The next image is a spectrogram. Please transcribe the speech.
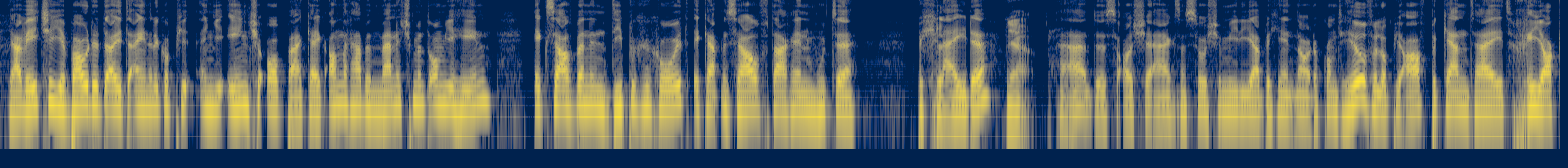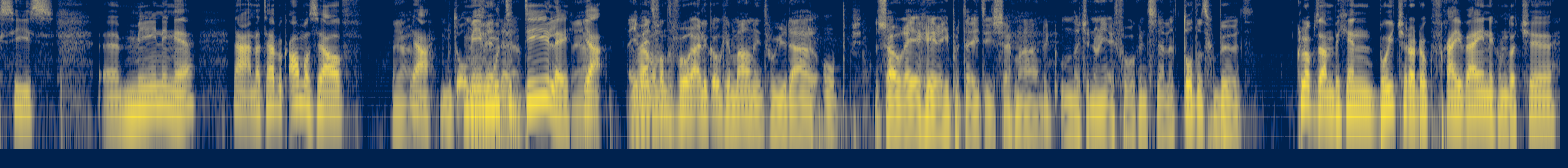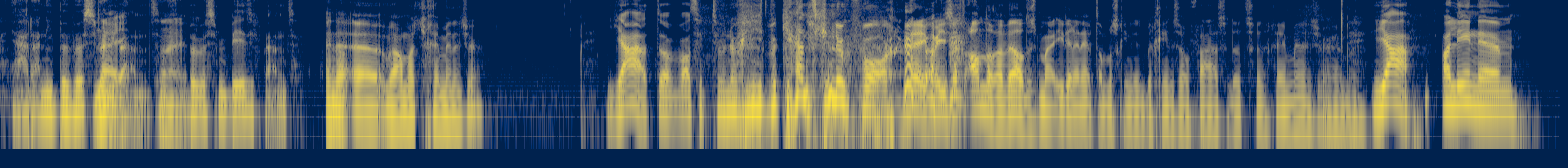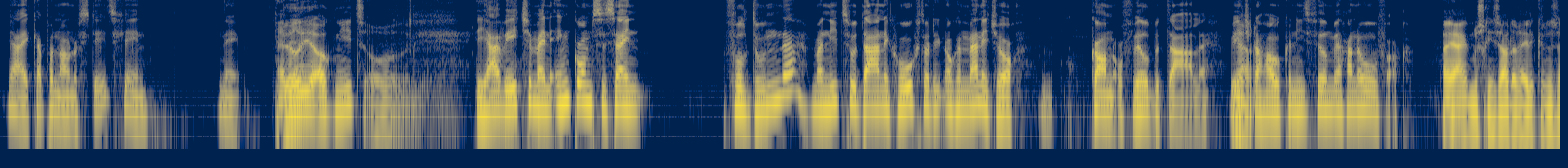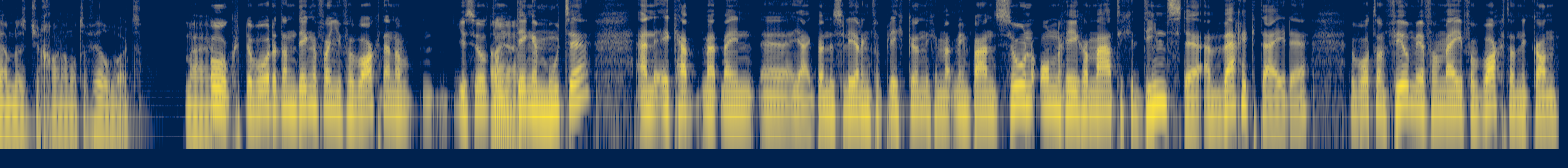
ja, weet je, je bouwt het uiteindelijk op je, in je eentje op. Hè. Kijk, anderen hebben management om je heen. Ik zelf ben in het diepe gegooid. Ik heb mezelf daarin moeten begeleiden. Ja. Ja, dus als je ergens aan social media begint, nou, er komt heel veel op je af. Bekendheid, reacties, eh, meningen. Nou, en dat heb ik allemaal zelf Ja. ja, Moeten mee moeten dealen. Ja. Ja. En je Waarom- weet van tevoren eigenlijk ook helemaal niet hoe je daarop zou reageren, hypothetisch, zeg maar. Omdat je nog niet echt voor kunt stellen tot het gebeurt. Klopt, aan het begin boeit je dat ook vrij weinig, omdat je ja, daar niet bewust mee bent. nee. Of bewust mee bezig bent. En eh, eh, waarom had je geen manager? Ja, daar was ik toen nog niet bekend genoeg voor. Nee, maar je zegt anderen wel. Dus, maar iedereen heeft dan misschien in het begin zo'n fase dat ze geen manager hebben. Ja, alleen, ehm, ja, ik heb er nou nog steeds geen. Nee. Wil je ook niet? Of, Ja, weet je, mijn inkomsten zijn voldoende, maar niet zodanig hoog dat ik nog een manager kan of wil betalen. Weet Ja. je, daar hou ik er niet veel meer aan over. nou ja, misschien zou de reden kunnen zijn omdat het je gewoon allemaal te veel wordt. Maar Ook, er worden dan dingen van je verwacht en dan, je zult dan Oh ja. dingen moeten. En ik heb met mijn, eh, ja, ik ben dus leerlingverpleegkundige, met mijn baan zo'n onregelmatige diensten en werktijden. Er wordt dan veel meer van mij verwacht dan ik kan,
